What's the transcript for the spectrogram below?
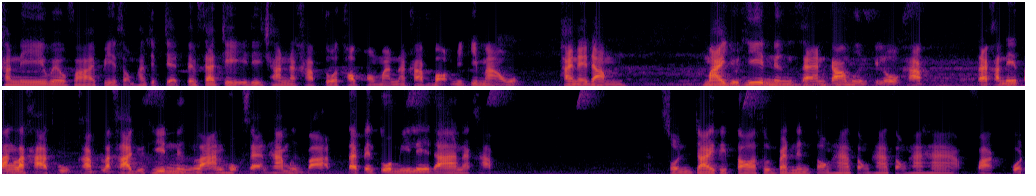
คันนี้เวลไฟปี 2017 เป็น ZG Edition นะครับ ตัวท็อปของมันนะครับ เบาะมิกกี้เมาส์ภายในดำไม่อยู่ที่ 190,000กิโลครับแต่คันนี้ตั้งราคาถูกครับ ราคาอยู่ที่ 1 6 5 0 0 0 0 บาท แต่เป็นตัวมีเรดาร์นะครับ สนใจติดต่อ 0812525255 ฝากกด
